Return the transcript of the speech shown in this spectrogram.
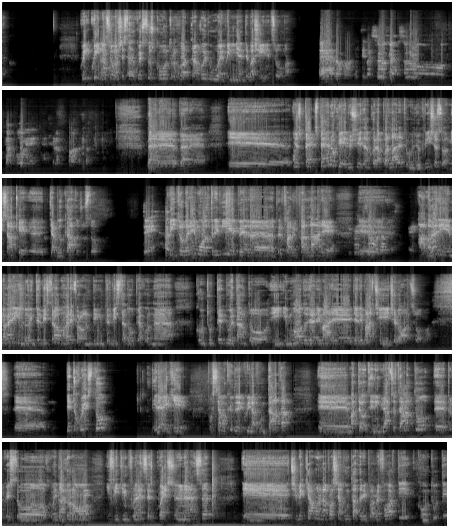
quindi insomma c'è stato questo scontro tra voi due, quindi niente bacini insomma. Eh no, no, niente bacini, solo, solo carbone Bene, bene. E io spe- spero che riuscirete ancora a parlare tu, Giulio Criscio, mi sa che eh, ti ha bloccato, giusto? Sì. Quindi troveremo altre vie per, eh, per farvi parlare. Eh, ah, magari, magari lo intervisterò, magari farò un'intervista doppia con, eh, con tutte e due, tanto il modo di, arrivare, di arrivarci ce l'ho, insomma. Eh, detto questo, direi che possiamo chiudere qui la puntata. Eh, Matteo, ti ringrazio tanto eh, per questo, come dicono i fit influencer question and answer. E ci becchiamo nella prossima puntata di Porre Forti con tutti.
